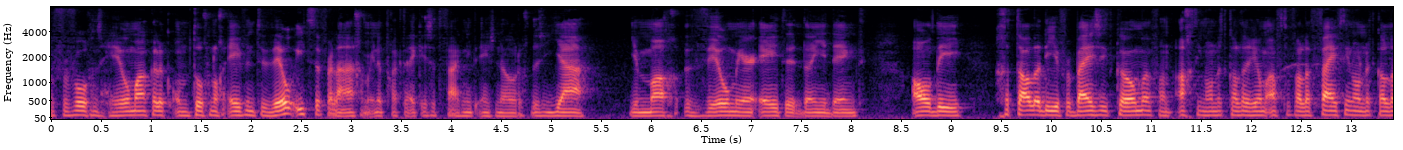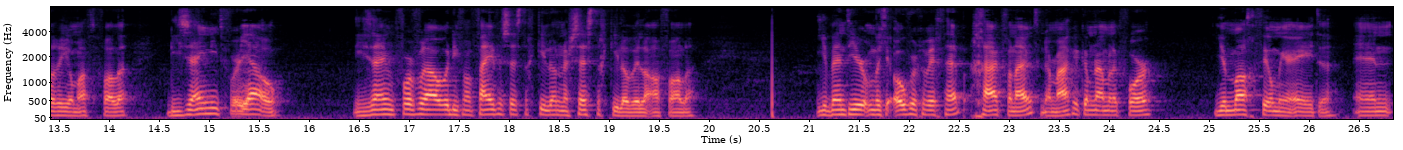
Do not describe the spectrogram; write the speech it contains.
vervolgens heel makkelijk om toch nog eventueel iets te verlagen. Maar in de praktijk is het vaak niet eens nodig. Dus ja, je mag veel meer eten dan je denkt. Al die getallen die je voorbij ziet komen van 1800 calorieën om af te vallen, 1500 calorieën om af te vallen, die zijn niet voor jou. Die zijn voor vrouwen die van 65 kilo naar 60 kilo willen afvallen. je bent hier omdat je overgewicht hebt, ga ik vanuit. Daar maak ik hem namelijk voor. Je mag veel meer eten. En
